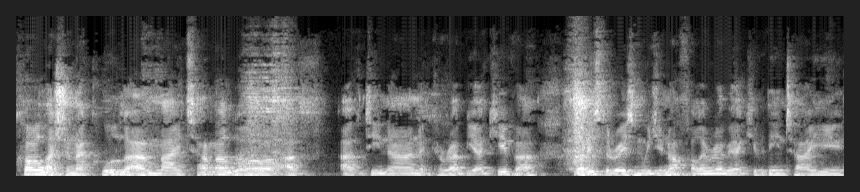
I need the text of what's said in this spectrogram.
Kol hashana kula maitama lo avdinan Rabbi Akiva. What is the reason we do not follow Rabbi Akiva the entire year?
